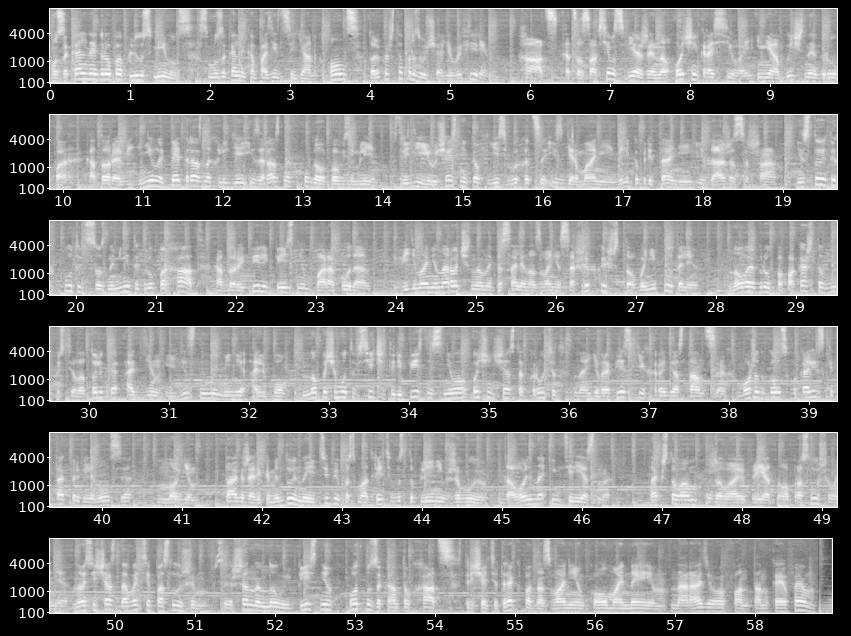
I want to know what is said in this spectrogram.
Музыкальная группа «Плюс-минус» с музыкальной композицией Young Ons только что прозвучали в эфире. Hats — это совсем свежая, но очень красивая и необычная группа, которая объединила пять разных людей из разных уголков Земли. Среди ее участников есть выходцы из Германии, Великобритании и даже США. Не стоит их путать со знаменитой группой Hat, которые пели песню «Барракуда». Видимо, они нарочно написали название с ошибкой, чтобы не путали. Новая группа пока что выпустила только один единственный мини-альбом, но почему-то все четыре песни с него очень часто крутят на европейских радиостанциях. Может голос вокалистки так приглянулся многим. Также рекомендую на YouTube посмотреть выступление вживую. Довольно интересно. Так что вам желаю приятного прослушивания. Ну а сейчас давайте послушаем совершенно новую песню от музыкантов Hats. Встречайте трек под названием Call My Name на радио Фонтанка FM.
